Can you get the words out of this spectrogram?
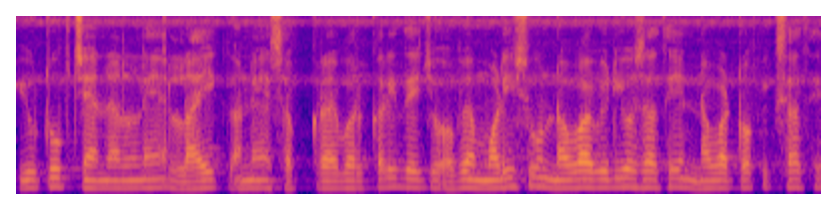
યુટ્યુબ ચેનલને લાઈક અને સબસ્ક્રાઈબર કરી દેજો. હવે મળીશું નવા વીડિયો સાથે, નવા ટોપિક સાથે.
